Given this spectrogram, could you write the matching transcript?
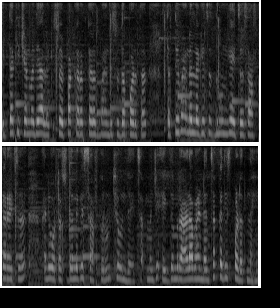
एकदा किचनमध्ये आलं की स्वयंपाक करत करत भांडेसुद्धा पडतात. तर ते भांडं लगेचच धुवून घ्यायचं साफ करायचं आणि ओटासुद्धा लगेच साफ करून ठेवून द्यायचा. म्हणजे एकदम राडा भांड्यांचा कधीच पडत नाही.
